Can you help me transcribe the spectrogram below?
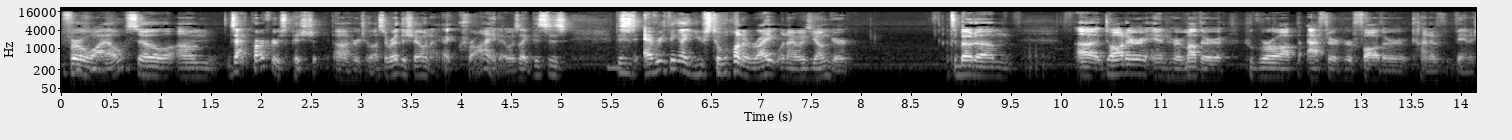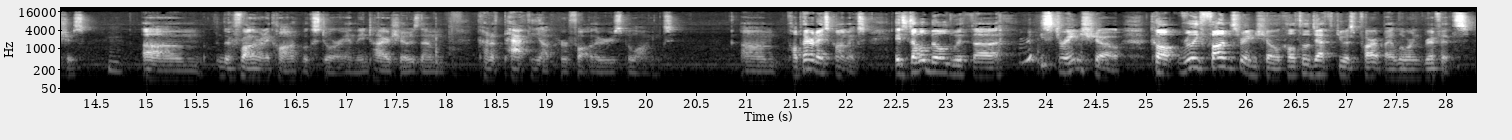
for a while. So um, Zach Parker's pitched uh, her to us. I read the show and I, I cried. I was like, this is this is everything I used to want to write when I was younger. It's about um, a daughter and her mother who grow up after her father kind of vanishes. Um, their father in a comic book store, and the entire show is them kind of packing up her father's belongings. Um, called Paradise Comics. It's double billed with a really strange show called really fun strange show called Till Death Do Us Part by Lauren Griffiths.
